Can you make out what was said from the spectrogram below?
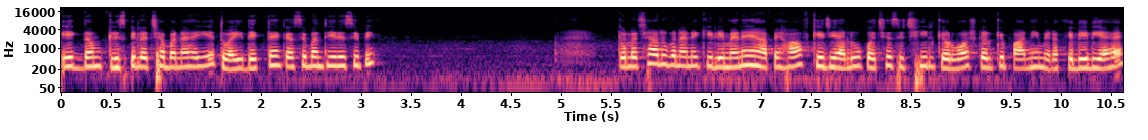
एकदम क्रिस्पी लच्छा बना है ये तो आइए देखते हैं कैसे बनती है रेसिपी तो लच्छा आलू बनाने के लिए मैंने यहाँ पे हाफ़ के जी आलू को अच्छे से छील के और वॉश करके पानी में रख ले लिया है।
